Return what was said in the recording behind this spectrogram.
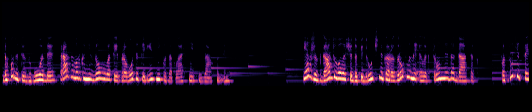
доходити згоди, разом організовувати і проводити різні позакласні заходи. Я вже згадувала, що до підручника розроблений електронний додаток. По суті, це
